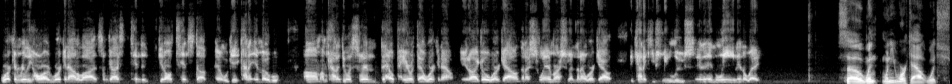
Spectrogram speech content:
working really hard, working out a lot. Some guys tend to get all tensed up and will get kind of immobile. Um, I'm kind of doing swim to help pair with that working out. You know, I go work out, and then I swim, or I swim, then I work out. It kind of keeps me loose and, and lean in a way. So when when you work out, which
